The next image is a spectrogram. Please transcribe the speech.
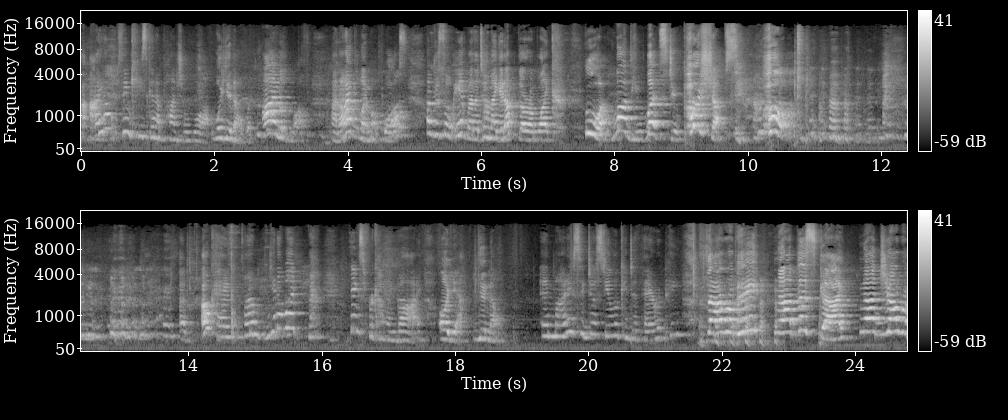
I don't think he's gonna punch a wall. Well, you know, when I'm a love and I climb up walls, I'm just so amped by the time I get up there, I'm like, ooh, I love you, let's do push-ups. Uh, okay, um, you know what? Thanks for coming by. Oh yeah, you know. And might I suggest you look into therapy? Therapy? not this guy, not Joe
